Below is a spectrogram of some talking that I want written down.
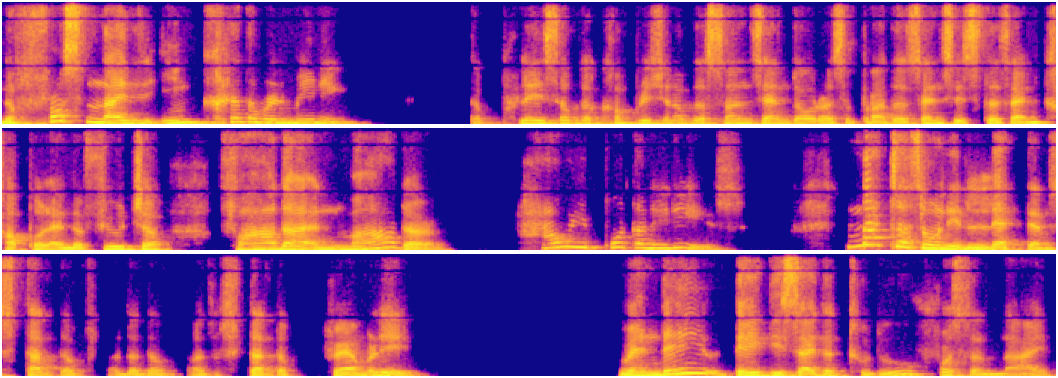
The first night is incredible meaning. The place of the completion of the sons and daughters, brothers and sisters, and couple, and the future father and mother. How important it is. Not just only let them start the, the, the uh, start the family. When they they decided to do first night,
